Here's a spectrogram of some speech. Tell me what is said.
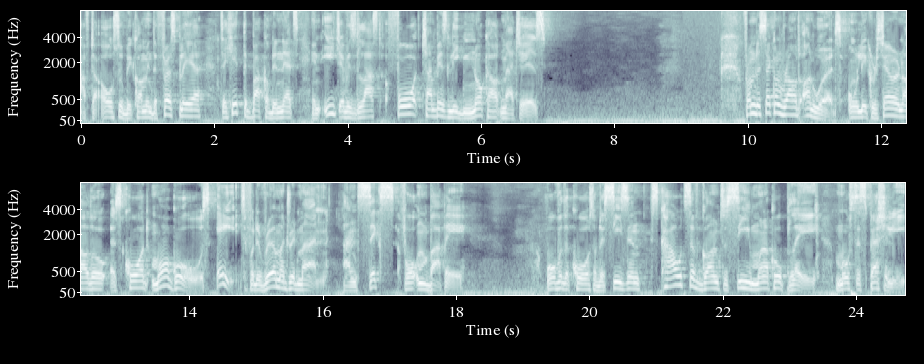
after also becoming the first player to hit the back of the net in each of his last four Champions League knockout matches. From the second round onwards, only Cristiano Ronaldo has scored more goals, 8 for the Real Madrid man and 6 for Mbappe. Over the course of the season, scouts have gone to see Monaco play, most especially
